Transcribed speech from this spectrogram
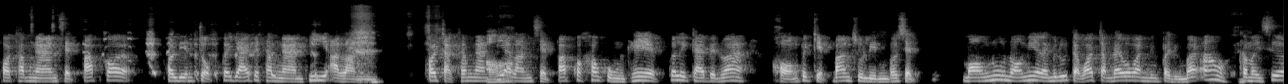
พอทำงานเสร็จปั๊บก็พอเรียนจบก็ย้ายไปทำงานที่อารันพอจากทำงานที่อ๋ออารันเสร็จปั๊บก็เข้ากรุงเทพก็เลยกลายเป็นว่าของไปเก็บบ้านสุรินทร์พอเสร็จ มองนู่นน้องนี่อะไรไม่รู้แต่ว่าจำได้ว่าวันหนึ่งไปถึงบ้านเอ้าทำไมเสื้อ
